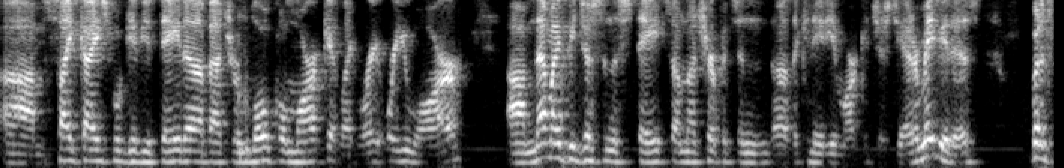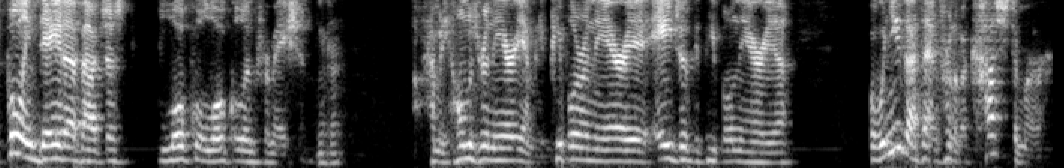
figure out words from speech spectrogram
Um, Sitegeist will give you data about your local market, like right where you are. Um, that might be just in the states. I'm not sure if it's in uh, the Canadian market just yet, or maybe it is. But it's pulling data about just local local information. Okay. How many homes are in the area? How many people are in the area? Age of the people in the area. But when you got that in front of a customer,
